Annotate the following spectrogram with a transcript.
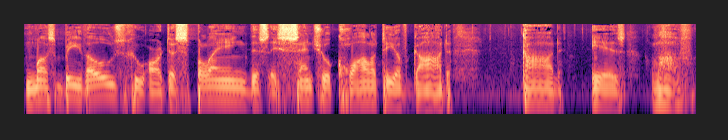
must be those who are displaying this essential quality of God. God is love.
